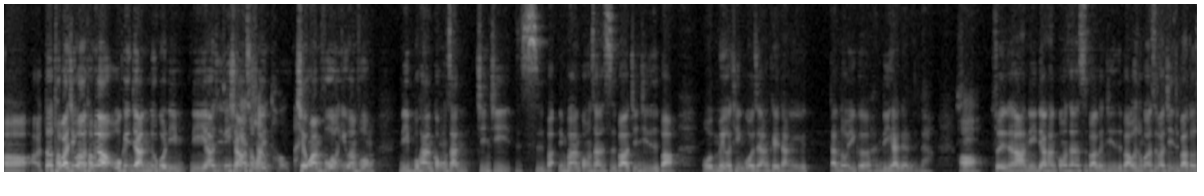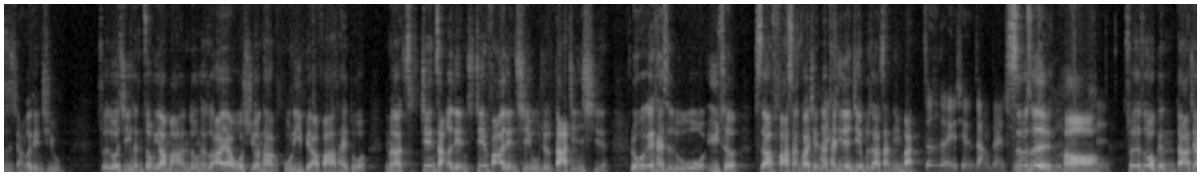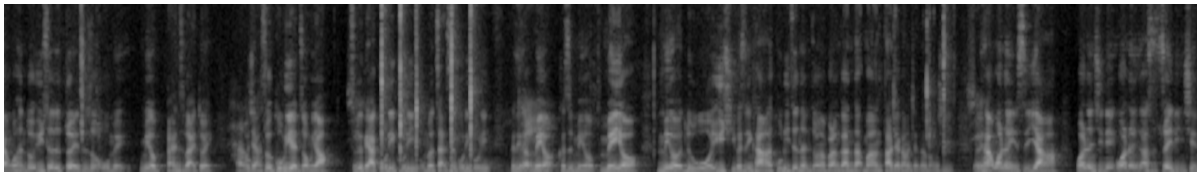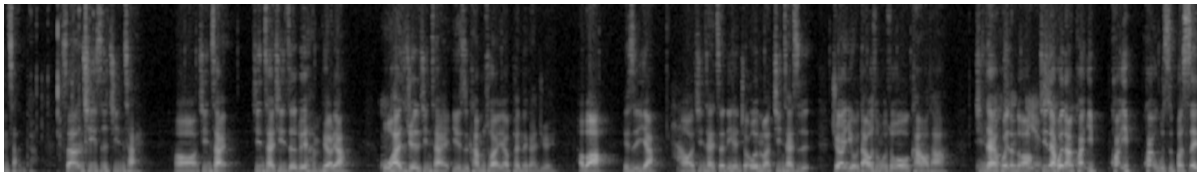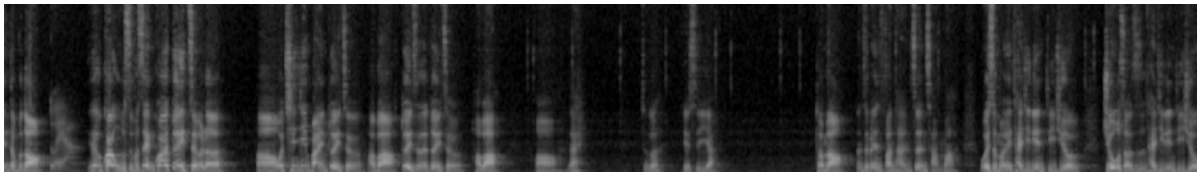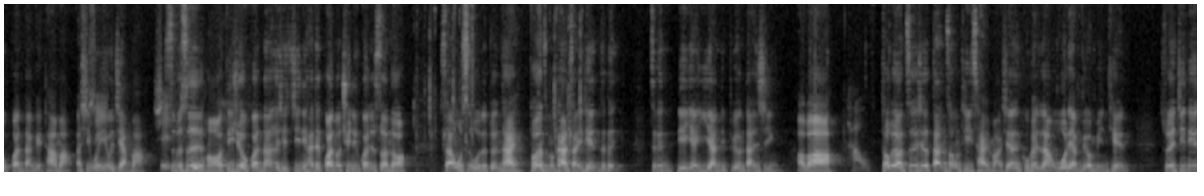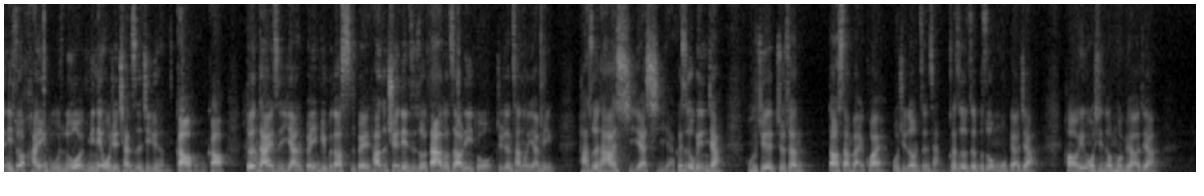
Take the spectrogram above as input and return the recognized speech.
哦，都头版新闻。同票，我跟你讲，如果你你要你想要成为千万富翁、亿万富翁，你不看《工商经济时报》，你不看《工商时报》《经济日报》，我没有听过这样可以当一个当做一个很厉害的人啊。哦，所以啊，你一定要看《工商时报》跟《经济日报》。为什么《工商时报》《经济日报》都是讲二点七五？所以逻辑很重要嘛。很多人说，哎呀，我希望他鼓励不要发太多。有没有？今天涨二点，今天发二点七五就是大惊喜了。如果一开始如我预测是要发三块钱，那台积电今天不是要涨停板？真的，先涨再说。是不是？哈，所以说我跟大家讲，我很多预测是对，只是说我们没有百分之百对。我讲，说鼓励很重要，是不是？给他鼓励鼓励，我们掌声鼓励鼓励。可是你看没有，可是没有没有没有如我预期。可是你看啊，鼓励真的很重要，不然干大不然大家刚刚讲这个东西。你看万润也是一样啊，万润今天万润应该是最领先涨的，三七是精彩哦，精彩精彩其实这边很漂亮，我还是觉得精彩也是看不出来要喷的感觉，好不好？也是一样，哦，精彩整理很久，为什么？精彩是就像有达，为什么说我看好它？精彩回档多少？精彩回档快一快一快五十 percent，你懂不懂？对啊，因为快五十 percent，快要对折了，哦，我轻轻把你对折，好不好？对折再对折，好不好？哦，来，这个也是一样，懂没有？那这边反弹很正常嘛？为什么？因为台积电的确有，就我所知，台积电的确有灌单给他嘛，啊，新闻也有讲嘛，是不是？哈，的确有灌单，而且今年还在灌哦，去年灌就算了哦。三五四五的吨泰，同样怎么看？涨一天，这跟这跟连阳一样，你不用担心，好不好？好，投票，这就单冲题材嘛。现在股票就这样，我俩没有明天，所以今天你说航运股如果，明天我觉得强势的几率很高很高。吨泰也是一样，本益比不到十倍，它的缺点只是说大家都知道利多，就像长隆、阳明，他说他要洗呀洗呀。可是我跟你讲，我觉得就算到三百块，我觉得很正常。可是这不是我目标价，好，因为我心中目标价，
